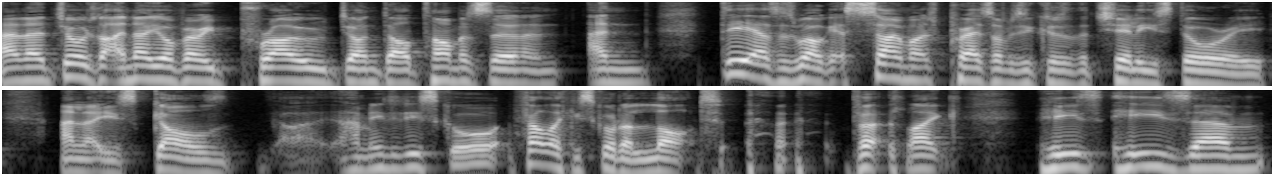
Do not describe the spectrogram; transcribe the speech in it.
And uh, George, I know you're very pro Jon Dahl Tomasson and, and Diaz as well gets so much press, obviously, because of the Chile story and like his goals. Uh, how many did he score? It felt like he scored a lot, but like he's he's um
